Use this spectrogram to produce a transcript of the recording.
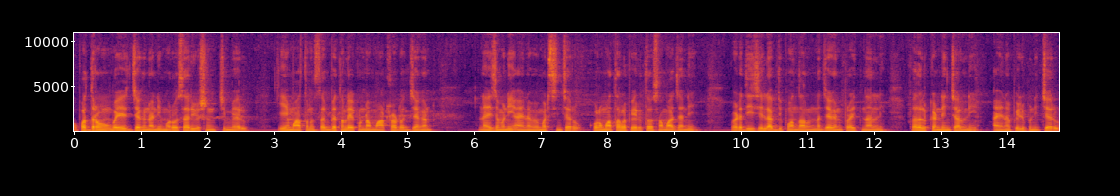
ఉపద్రవం వైఎస్ జగన్ అని మరోసారి విషయం చిమ్మారు. ఏమాత్రం సభ్యత లేకుండా మాట్లాడడం జగన్ నైజమని ఆయన విమర్శించారు. కులమతాల పేరుతో సమాజాన్ని విడదీసి లబ్ధి పొందాలన్న జగన్ ప్రయత్నాల్ని ప్రజలు ఖండించాలని ఆయన పిలుపునిచ్చారు.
